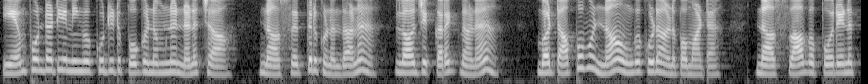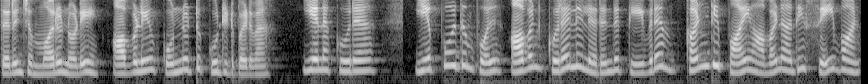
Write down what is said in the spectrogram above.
என் பொண்டாட்டியை நீங்கள் கூட்டிகிட்டு போகணும்னு நினச்சா நான் செத்துருக்கணும் தானே? லாஜிக் கரெக்ட் தானே? பட் அப்போவும் நான் உங்கள் கூட அனுப்ப மாட்டேன். நான் சாக போகிறேன்னு தெரிஞ்ச மறுநொடி அவளையும் கொன்னுட்டு கூட்டிகிட்டு போயிடுவேன். என கூற? எப்போதும் போல் அவன் குரலிலிருந்து தீவிரம் கண்டிப்பாய் அவன் அதை செய்வான்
